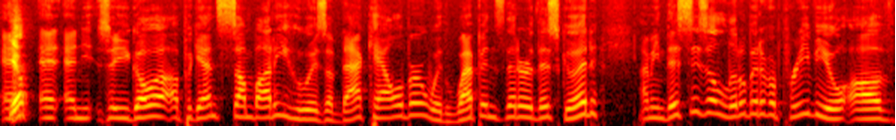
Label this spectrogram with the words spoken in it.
And, yep. and, and so you go up against somebody who is of that caliber with weapons that are this good. I mean, this is a little bit of a preview of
